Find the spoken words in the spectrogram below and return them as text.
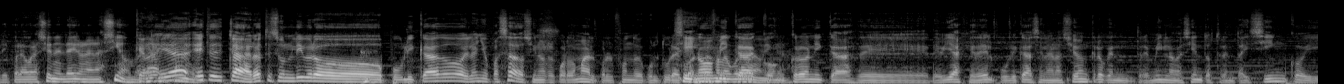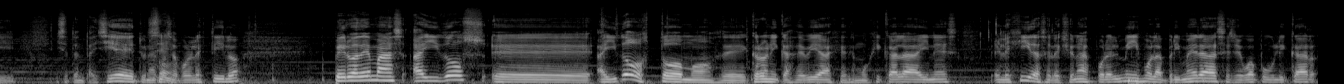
de colaboración en el diario La Nación. Que en realidad, este, claro, este es un libro publicado el año pasado, si no recuerdo mal, por el Fondo de Cultura Sí, el de Económica, con crónicas de, de viajes de él publicadas en La Nación, creo que entre 1935 y, y 77, una Sí. cosa por el estilo. Pero además hay dos, eh, hay dos tomos de crónicas de viajes de Mujica Lainez, elegidas, seleccionadas por él mismo. La primera se llegó a publicar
